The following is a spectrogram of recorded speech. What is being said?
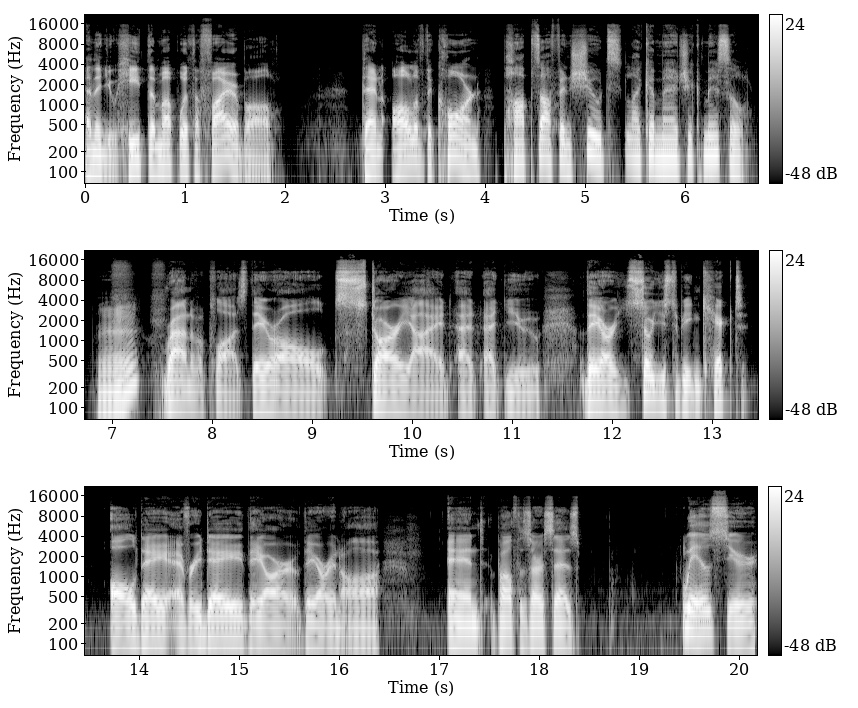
and then you heat them up with a fireball, then all of the corn pops off and shoots like a magic missile. Hmm? round of applause. They are all starry eyed at, at you. They are so used to being kicked all day, every day. They are they are in awe. And Balthazar says, Well, sir,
